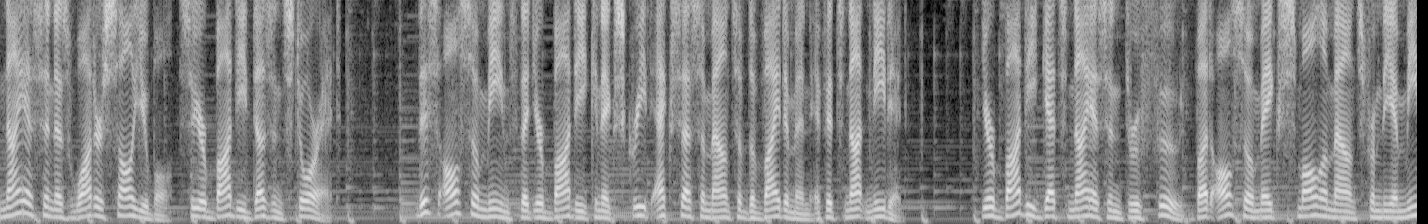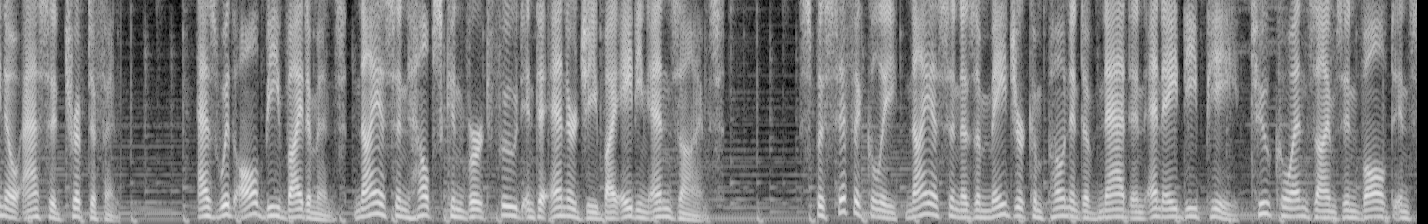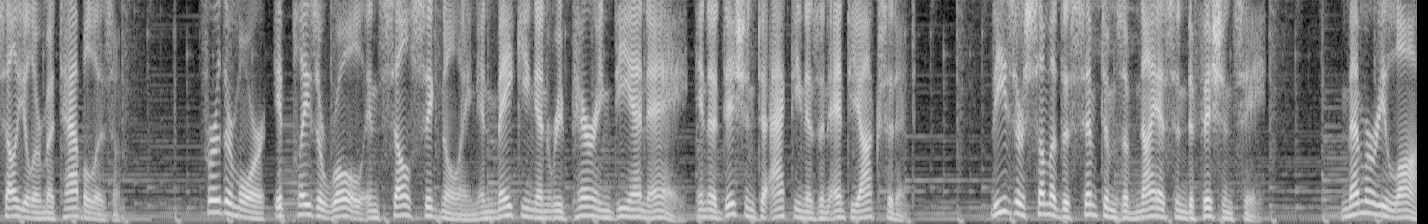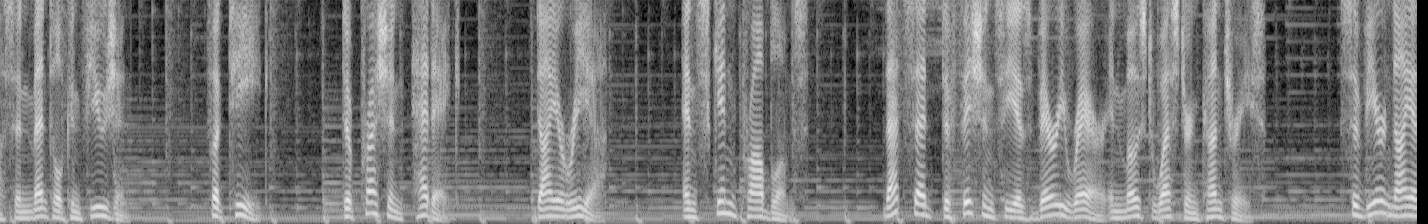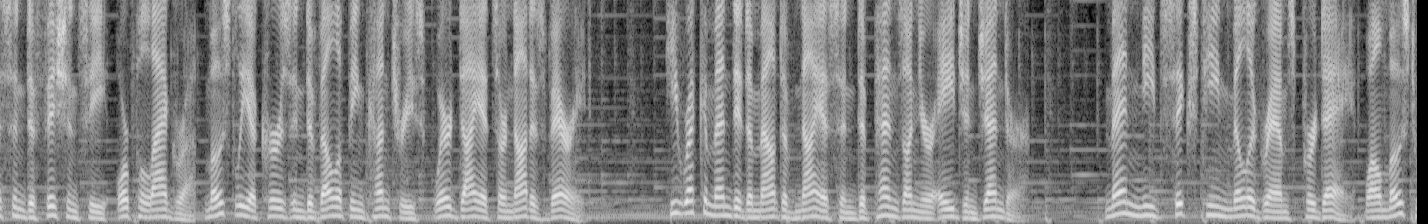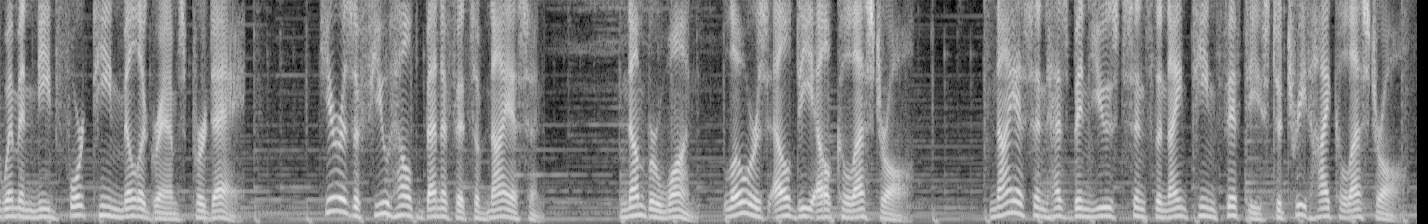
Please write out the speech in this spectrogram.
Niacin is water-soluble, so your body doesn't store it. This also means that your body can excrete excess amounts of the vitamin if it's not needed. Your body gets niacin through food but also makes small amounts from the amino acid tryptophan. As with all B vitamins, niacin helps convert food into energy by aiding enzymes. Specifically, niacin is a major component of NAD and NADP, two coenzymes involved in cellular metabolism. Furthermore, it plays a role in cell signaling and making and repairing DNA, in addition to acting as an antioxidant. These are some of the symptoms of niacin deficiency. Memory loss and mental confusion. Fatigue. Depression, headache. Diarrhea. And skin problems. That said, deficiency is very rare in most Western countries. Severe niacin deficiency, or pellagra, mostly occurs in developing countries, where diets are not as varied. He recommended amount of niacin depends on your age and gender. Men need 16 mg per day, while most women need 14 mg per day. Here is a few health benefits of niacin. Number 1. Lowers LDL cholesterol. Niacin has been used since the 1950s to treat high cholesterol.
